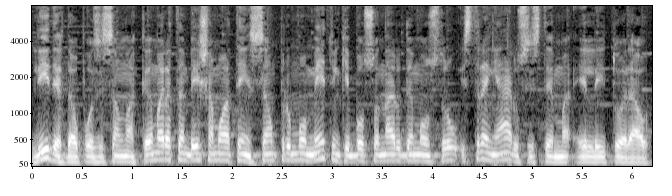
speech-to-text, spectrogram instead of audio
líder da oposição na Câmara, também chamou atenção para o momento em que Bolsonaro demonstrou estranhar o sistema eleitoral.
